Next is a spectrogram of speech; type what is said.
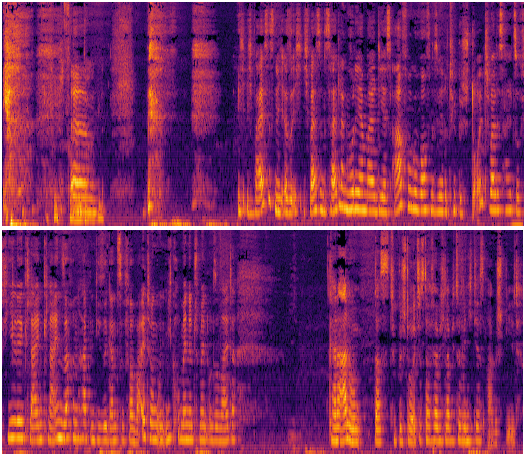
formidabel. Ähm, ich, ich weiß es nicht. Also ich, ich weiß, eine Zeit lang wurde ja mal DSA vorgeworfen, es wäre typisch deutsch, weil es halt so viele klein-klein Sachen hat und diese ganze Verwaltung und Mikromanagement und so weiter. Keine Ahnung das typisch deutsch ist. Dafür habe ich, glaube ich, zu wenig DSA gespielt.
